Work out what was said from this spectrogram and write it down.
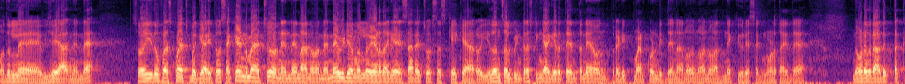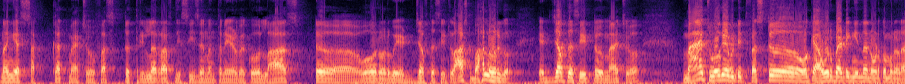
ಮೊದಲನೇ ವಿಜಯ ನಿನ್ನೆ. ಸೊ ಇದು ಫಸ್ಟ್ ಮ್ಯಾಚ್ ಬಗ್ಗೆ ಆಯಿತು. ಸೆಕೆಂಡ್ ಮ್ಯಾಚು ನಿನ್ನೆ ನಾನು ನಿನ್ನೆ ವಿಡಿಯೋನಲ್ಲೂ ಹೇಳಿದಾಗೆ S R H versus K K R ಇದೊಂದು ಸ್ವಲ್ಪ ಇಂಟ್ರೆಸ್ಟಿಂಗ್ ಆಗಿರುತ್ತೆ ಅಂತಲೇ ಒಂದು ಪ್ರೆಡಿಕ್ಟ್ ಮಾಡ್ಕೊಂಡಿದ್ದೆ ನಾನು. ನಾನು ಅದನ್ನೇ ಕ್ಯೂರಿಯಸ್ ಆಗಿ ನೋಡ್ತಾ ಇದ್ದೆ. ನೋಡಿದ್ರೆ ಅದಕ್ಕೆ ತಕ್ಕನಂಗೆ ಸಖತ್ match. First thriller of the season ಅಂತಲೇ ಹೇಳಬೇಕು. ಲಾಸ್ಟ್ ಓವರ್ವರೆಗೂ edge of the seat last ಬಾಲ್ವರೆಗೂ edge of the seat match. Match ಹೋಗೇ ಬಿಟ್ಟಿತ್ತು. ಫಸ್ಟ್ ಓಕೆ ಅವ್ರ ಬ್ಯಾಟಿಂಗಿಂದ ನೋಡ್ಕೊಂಬರೋಣ.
